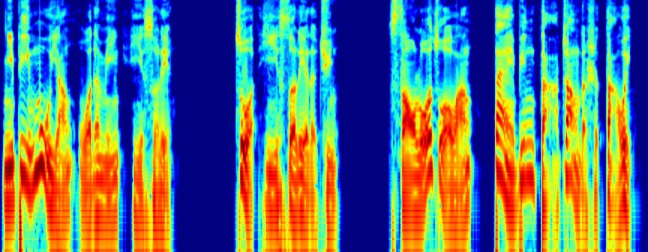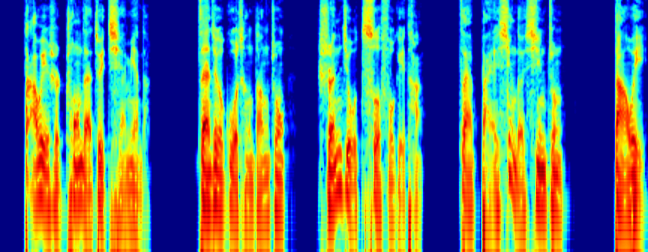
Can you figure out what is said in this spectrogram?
你必牧养我的民以色列，做以色列的君。扫罗做王，带兵打仗的是大卫，大卫是冲在最前面的。在这个过程当中，神就赐福给他，在百姓的心中，大卫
